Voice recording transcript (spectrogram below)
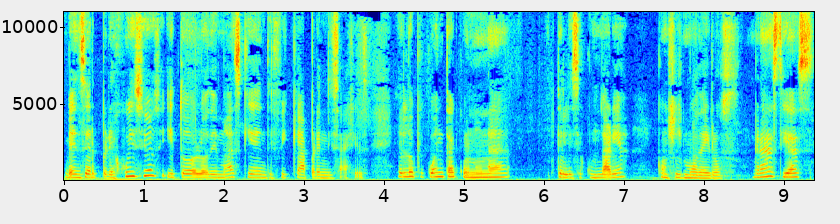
vencer prejuicios y todo lo demás que identifique aprendizajes. Es lo que cuenta con una telesecundaria con sus modelos. Gracias.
